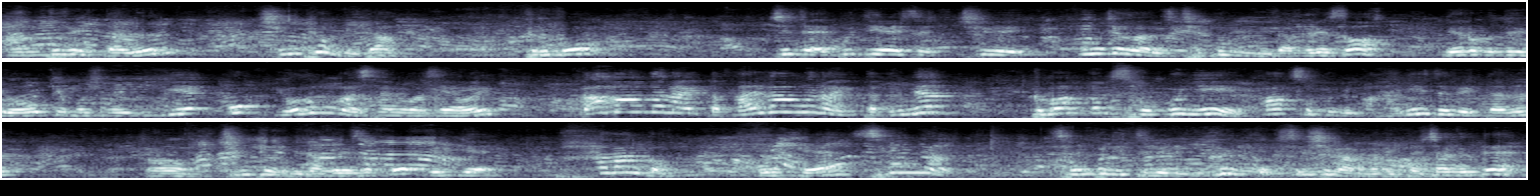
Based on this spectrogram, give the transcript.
안 들어있다는 증표입니다. 그리고 진짜 FDA에서 인정한 제품입니다. 그래서 여러분들 이렇게 보시면 이게 꼭 이런 것만 사용하세요. 까만 거나 있다, 빨간 거나 있다. 그러면 그만큼 성분이, 화학 성분이 많이 들어있다는 어, 증표입니다. 그래서 꼭 이렇게 파란 거, 이렇게 생명 성분이 들어있는 이걸 꼭 쓰시라고 합니다. 자, 근데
